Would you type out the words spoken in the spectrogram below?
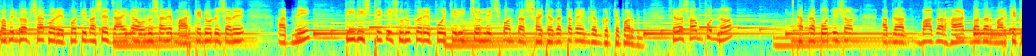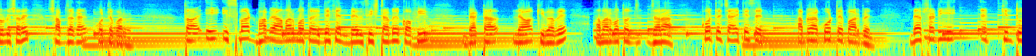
কফির ব্যবসা করে প্রতি মাসে জায়গা অনুসারে, মার্কেট অনুসারে আপনি তিরিশ থেকে শুরু করে পঁয়ত্রিশ, চল্লিশ, পঞ্চাশ, ষাট হাজার টাকা ইনকাম করতে পারবেন। সেটা সম্পূর্ণ আপনার পজিশন আপনার বাজার হাট, বাজার মার্কেট অনুসারে সব জায়গায় করতে পারবেন। তো এই স্মার্টভাবে আমার মতো দেখেন বেল সিস্টেমে কফির ব্যাগটা নেওয়া কীভাবে, আমার মতো যারা করতে চাইতেছেন, আপনারা করতে পারবেন। ব্যবসাটি কিন্তু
